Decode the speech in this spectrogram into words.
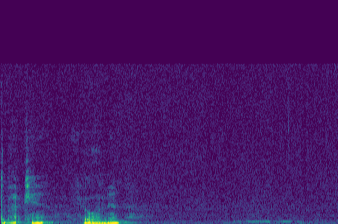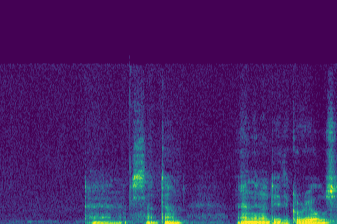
the back here, fill them in. And that's that done. And then I do the grills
